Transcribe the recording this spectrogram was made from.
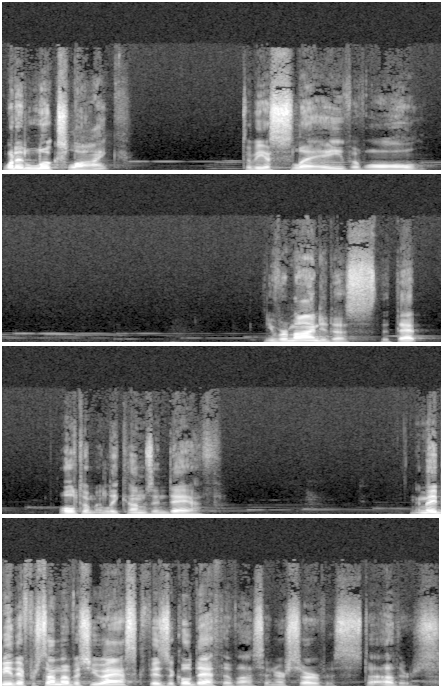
what it looks like to be a slave of all. You've reminded us that that ultimately comes in death. It may be that for some of us, you ask physical death of us in our service to others.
